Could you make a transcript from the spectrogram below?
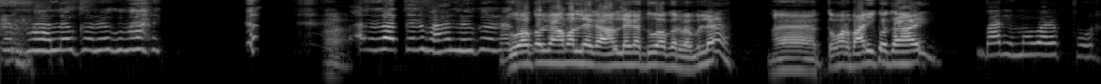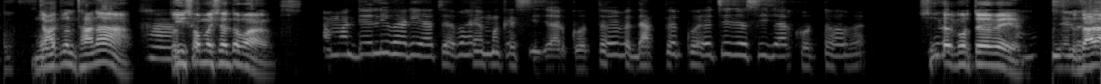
তোর ভালো করুক ভাই। হ্যাঁ। আল্লাহ তোর ভালো করুক। দোয়া করবে আমার লেগা আমার লেগা দোয়া করবে বুঝলে? হ্যাঁ তোমার বাড়ি কোথায়? বাড়ি মোবারকপুর। চাঁচল থানা? হ্যাঁ। কি সমস্যা তোমার? আমার ডেলিভারি আছে ভাই আমাকে সিজার করতে হবে ডাক্তার কয়েছে যে সিজার করতে হবে। স্বীকার করতে হবে? দাদা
